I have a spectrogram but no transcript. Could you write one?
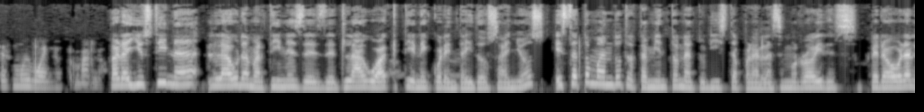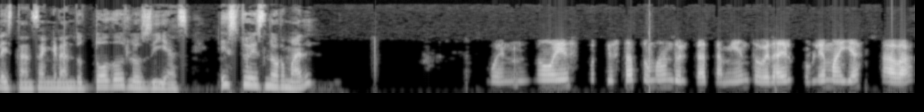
es muy bueno tomarlo. Para Justina, Laura Martínez desde Tláhuac tiene 42 años, está tomando tratamiento naturista para las hemorroides, pero ahora le están sangrando todos los días. ¿Esto es normal? Bueno, no es porque está tomando el tratamiento, ¿verdad? El problema ya estaba.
